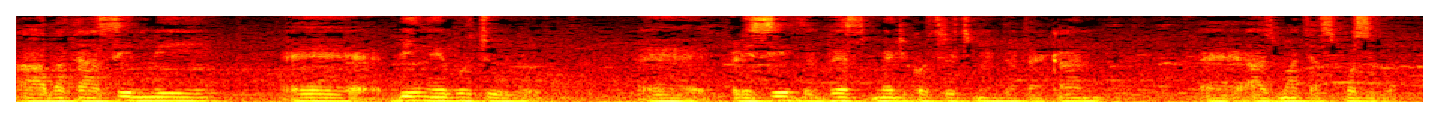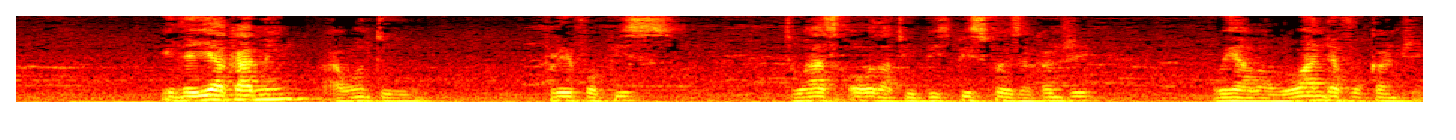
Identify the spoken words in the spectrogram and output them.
uh, that has seen me uh, being able to uh, receive the best medical treatment that I can uh, as much as possible. In the year coming, I want to pray for peace, to ask all that we be peaceful as a country. We have a wonderful country.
